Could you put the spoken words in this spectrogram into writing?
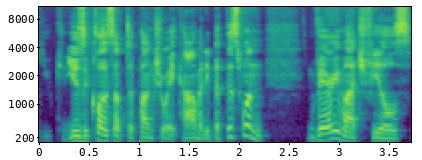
you can use a close up to punctuate comedy, but this one very much feels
